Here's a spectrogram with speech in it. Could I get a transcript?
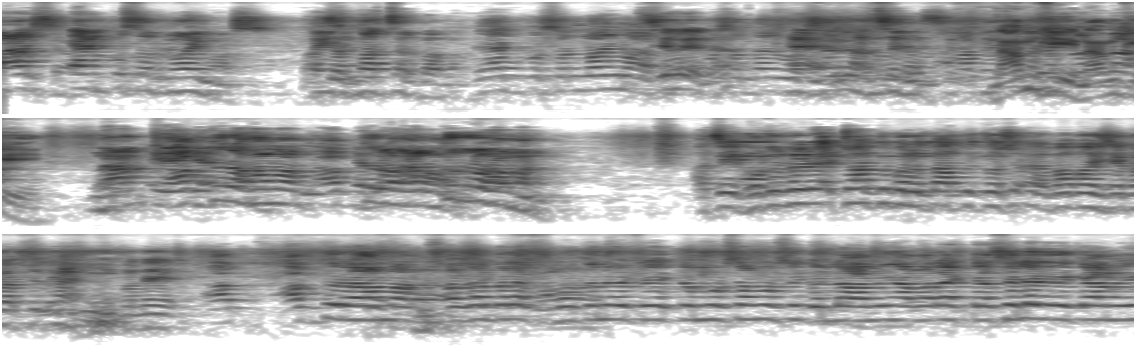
মাস এক বছর নয় মাস। বাচ্চার বাবা। এক বছর নয় মাস ছেলে। নাম কি নাম কি? নাম আব্দুর রহমান আব্দুর রহমান। আব্দুর রহমান। আচ্ছা এই ঘটনাটা একটু আপনি বলুন তো আপনি তো বাবা হিসেবে আসলে কি মানে আব- আব্দুর রহমান সকালবেলা ঘুমাতে উঠে একটু মোরসা মোরসি করলে। আমি আমার একটা ছেলে দেখে আমি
